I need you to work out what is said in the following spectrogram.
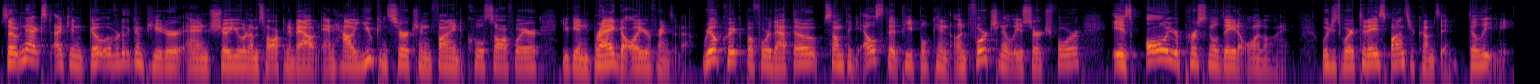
So next, I can go over to the computer and show you what I'm talking about and how you can search and find cool software you can brag to all your friends about. Real quick before that though, something else that people can unfortunately search for is all your personal data online which is where today's sponsor comes in, DeleteMe,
